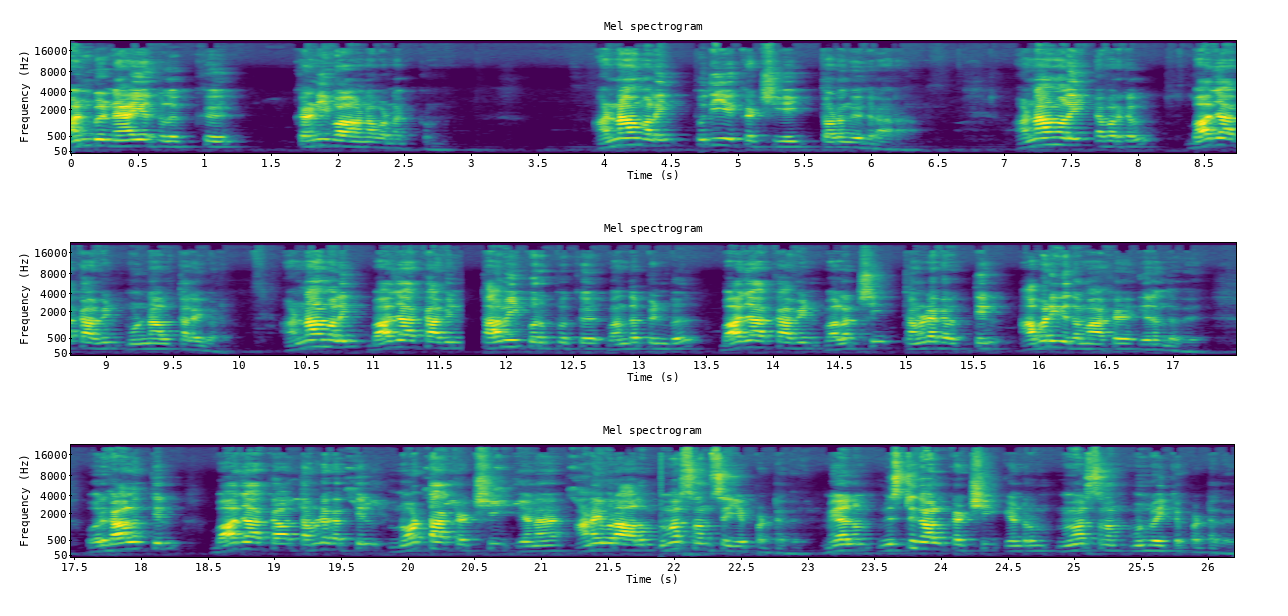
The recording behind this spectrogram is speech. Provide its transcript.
அன்பு நேயர்களுக்கு கனிவான வணக்கம். அண்ணாமலை புதிய கட்சியை தொடங்குகிறாரா? அண்ணாமலை அவர்கள் பாஜகவின் முன்னாள் தலைவர். அண்ணாமலை பாஜகவின் தலைமை பொறுப்புக்கு வந்த பின்பு பாஜகவின் வளர்ச்சி தமிழகத்தில் அபரிவிதமாக இருந்தது. ஒரு காலத்தில் பாஜக தமிழகத்தில் நோட்டா கட்சி என அனைவராலும் விமர்சனம் செய்யப்பட்டது. மேலும் மிஸ்டுகால் கட்சி என்றும் விமர்சனம் முன்வைக்கப்பட்டது.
